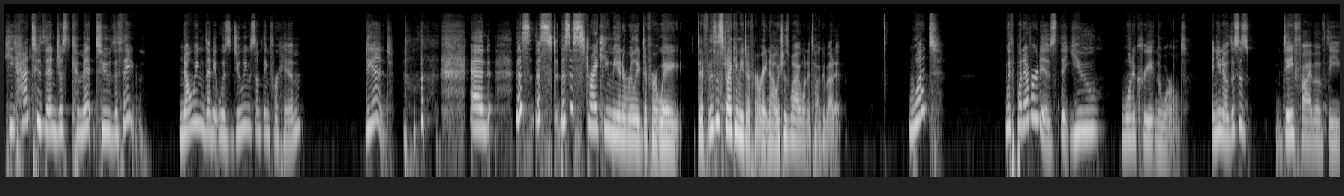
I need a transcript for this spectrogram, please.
he had to then just commit to the thing knowing that it was doing something for him the end and this this this is striking me in a really different way diff- this is striking me different right now which is why i want to talk about it. What with whatever it is that you want to create in the world and you know this is day five of the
